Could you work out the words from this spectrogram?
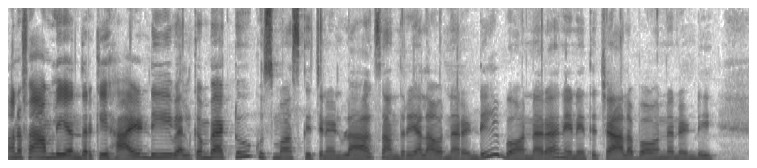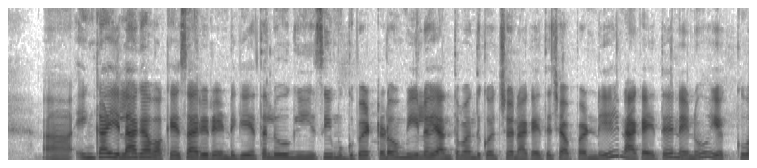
మన ఫ్యామిలీ అందరికీ హాయ్ అండి. Welcome back to Kusma's kitchen and blogs అందరూ ఎలా ఉన్నారండి? బాగున్నారా? నేనైతే చాలా బాగున్నానండి. ఇంకా ఇలాగా ఒకేసారి రెండు గీతలు గీసి ముగ్గు పెట్టడం మీలో ఎంతమందికి వచ్చో నాకైతే చెప్పండి. నాకైతే నేను ఎక్కువ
